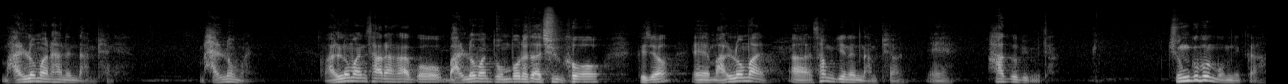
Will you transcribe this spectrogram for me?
말로만 하는 남편이에요. 말로만. 말로만 사랑하고, 말로만 돈 벌어다 주고, 그죠? 예, 말로만 아, 섬기는 남편. 예, 하급입니다. 중급은 뭡니까?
